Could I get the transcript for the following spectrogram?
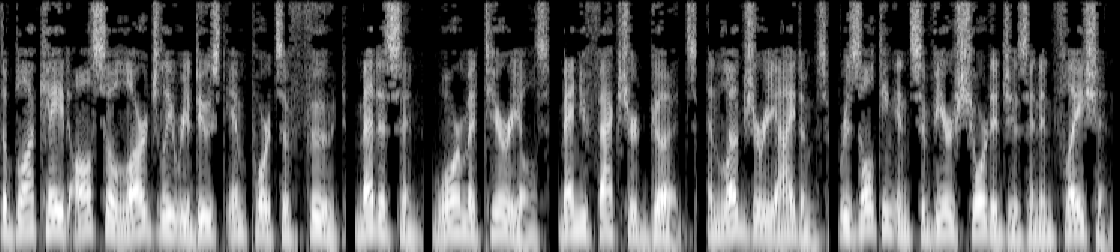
The blockade also largely reduced imports of food, medicine, war materials, manufactured goods, and luxury items, resulting in severe shortages and inflation.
